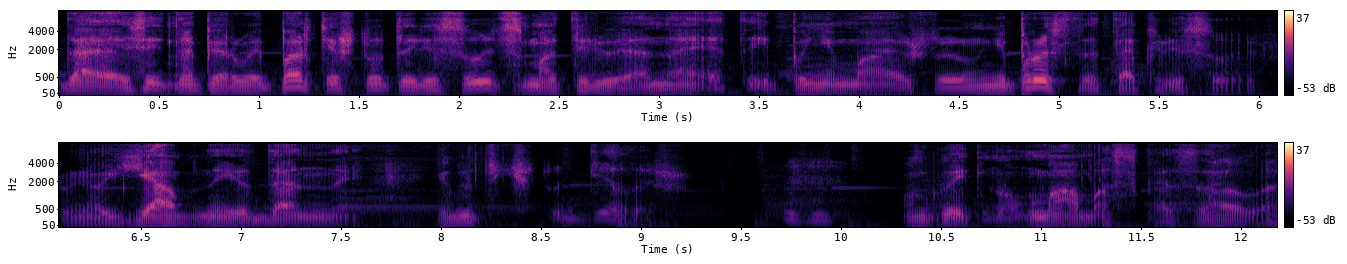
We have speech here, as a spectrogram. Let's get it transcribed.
Да, сидит на первой партии, что-то рисует, смотрю я на это и понимаю, что он не просто так рисует, у него явные данные. Я говорю, ты что тут делаешь? Он говорит, ну, мама сказала,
